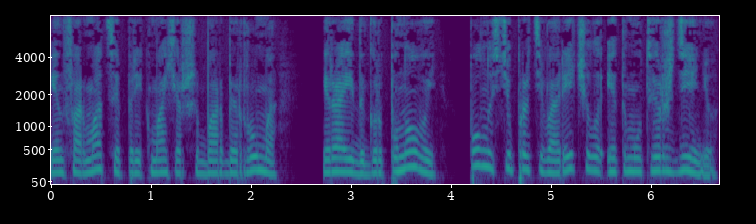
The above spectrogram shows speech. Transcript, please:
информация парикмахерши Барбер Рума и Раиды Гарпуновой полностью противоречила этому утверждению,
